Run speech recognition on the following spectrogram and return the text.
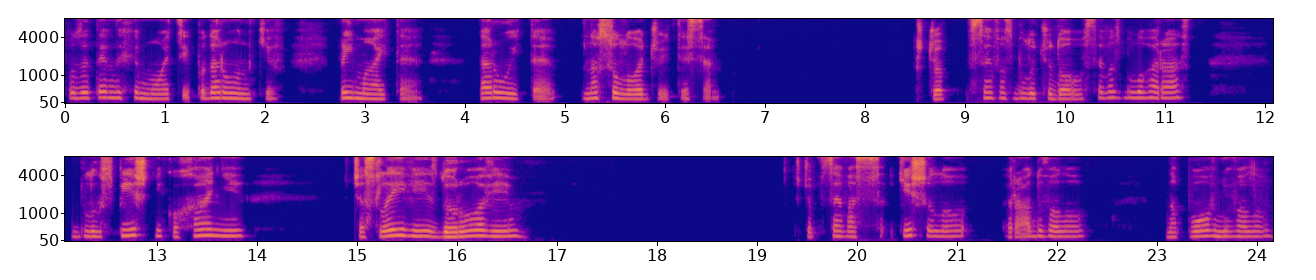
позитивних емоцій, подарунків. Приймайте, даруйте, насолоджуйтеся, щоб все у вас було чудово, все у вас було гаразд, були успішні, кохані, щасливі, здорові, щоб все вас тішило, радувало, наповнювало.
